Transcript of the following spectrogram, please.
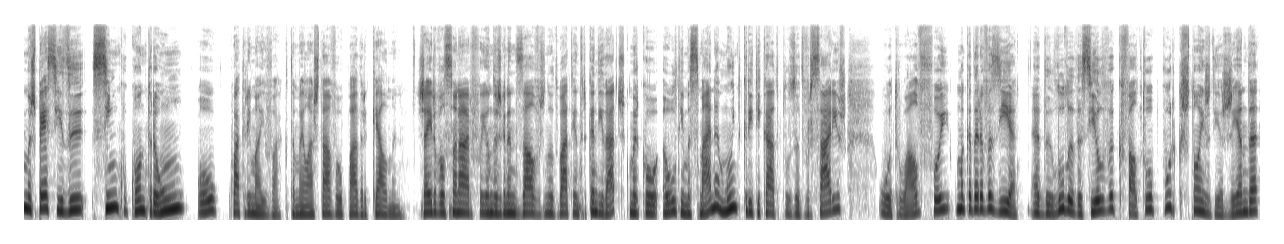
uma espécie de 5 contra 1 ou 4,5 vá, que também lá estava o padre Kelman. Jair Bolsonaro foi um dos grandes alvos no debate entre candidatos, que marcou a última semana, muito criticado pelos adversários. O outro alvo foi uma cadeira vazia, a de Lula da Silva, que faltou por questões de agenda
